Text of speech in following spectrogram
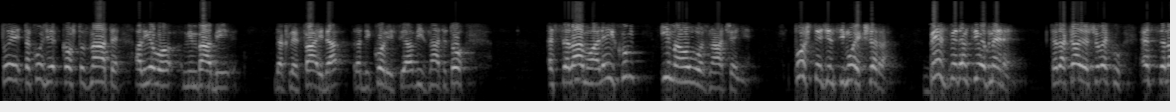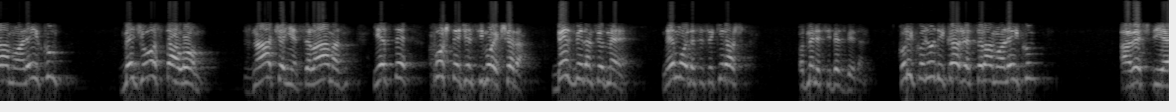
To je također, kao što znate, ali evo min babi, dakle, fajda, radi koristi, a vi znate to, Assalamu alaikum, ima ovo značenje. Pošteđen si mojeg šera. Bezbedan si od mene. Kada kaže čovjeku, Assalamu alaikum, među ostalom, značenje selama jeste, pošteđen si mojeg šera bezbjedan si od mene. Nemoj da se sekiraš, od mene si bezbjedan. Koliko ljudi kaže salamu alaikum, a već ti je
